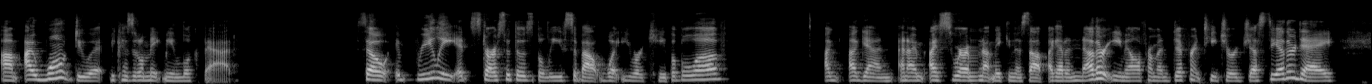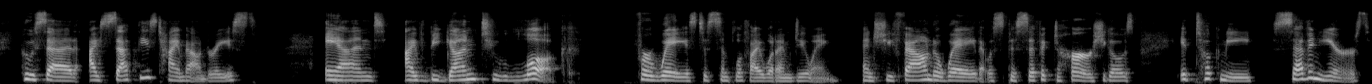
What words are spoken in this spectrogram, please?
Um, I won't do it because it'll make me look bad. So it really it starts with those beliefs about what you are capable of. Again, and I, I swear I'm not making this up. I got another email from a different teacher just the other day who said, I set these time boundaries and I've begun to look for ways to simplify what I'm doing. And she found a way that was specific to her. She goes, It took me seven years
